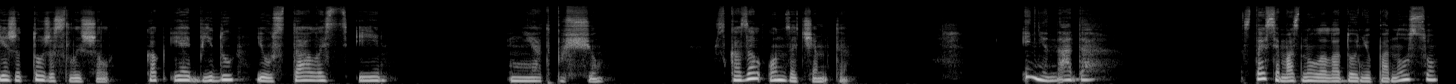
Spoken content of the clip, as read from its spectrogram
Ежи тоже слышал, как и обиду, и усталость, и... «Не отпущу», — сказал он зачем-то. «И не надо». Стася мазнула ладонью по носу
